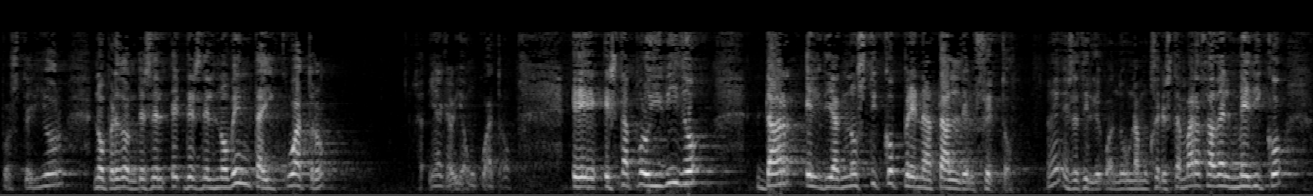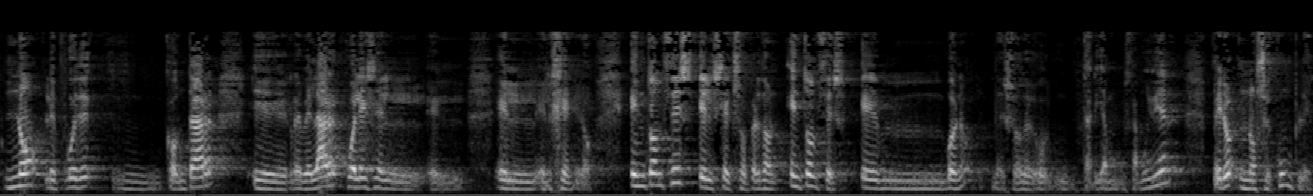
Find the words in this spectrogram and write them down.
posterior, no, perdón, desde el, eh, desde el 94, sabía que había un 4, eh, está prohibido dar el diagnóstico prenatal del feto. ¿Eh? Es decir, que cuando una mujer está embarazada, el médico no le puede mm, contar, eh, revelar cuál es el, género. Entonces, el sexo, perdón. Entonces, em, bueno, eso estaría, está muy bien, pero no se cumple.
